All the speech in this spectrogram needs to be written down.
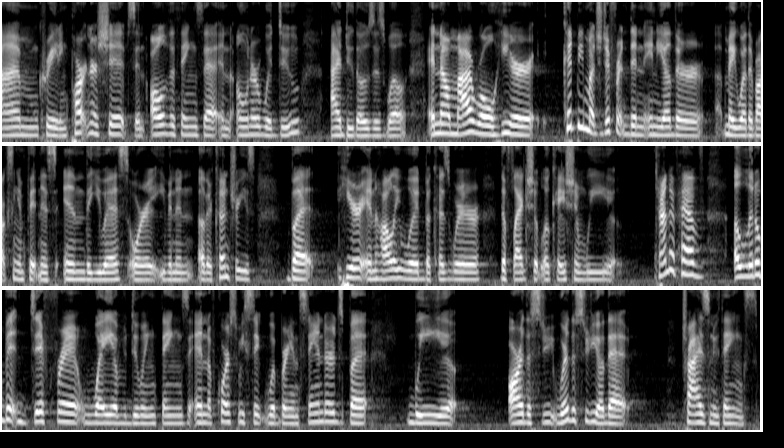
I'm creating partnerships and all of the things that an owner would do, I do those as well. And now my role here could be much different than any other Mayweather Boxing and Fitness in the US or even in other countries. But here in Hollywood, because we're the flagship location, we kind of have a little bit different way of doing things. And of course, we stick with brand standards, but we are the we're the studio that tries new things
